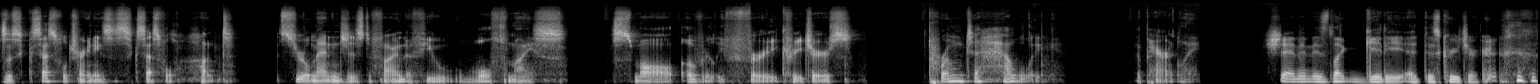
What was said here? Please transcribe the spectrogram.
So successful training is a successful hunt. Cyril manages to find a few wolf mice, small, overly furry creatures, prone to howling, apparently. Shannon is like giddy at this creature.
